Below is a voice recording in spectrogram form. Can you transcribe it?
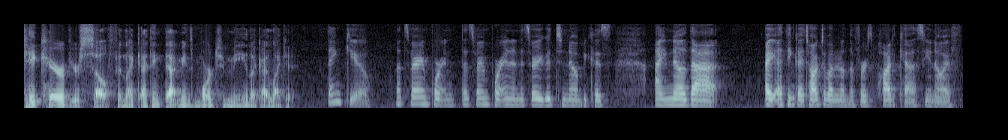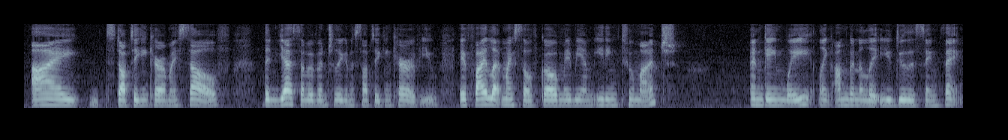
take care of yourself and like i think that means more to me like i like it Thank you. That's very important. That's very important, and it's very good to know because I know that I, I think I talked about it on the first podcast. You know, if I stop taking care of myself, then yes, I'm eventually going to stop taking care of you. If I let myself go, maybe I'm eating too much and gain weight, like I'm going to let you do the same thing.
